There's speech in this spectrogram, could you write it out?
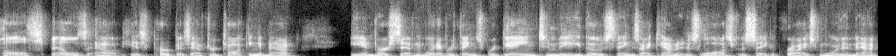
Paul spells out his purpose. After talking about in verse 7 whatever things were gained to me those things i counted as loss for the sake of christ. More than that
